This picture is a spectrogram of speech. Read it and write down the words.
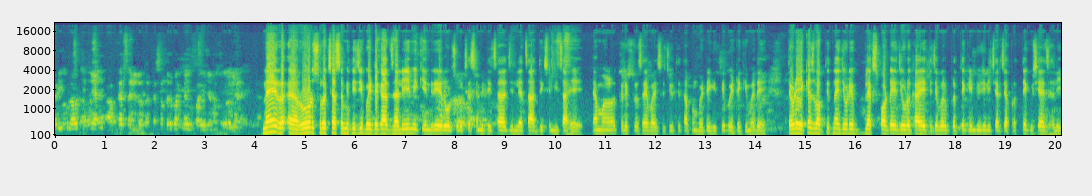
गडी पुलावर तिथे अपघात झालेला होता. त्या संदर्भात काही उपाययोजना आहेत? नाही रोड सुरक्षा समितीची बैठक आज झाली. मी केंद्रीय रोड सुरक्षा समितीचा जिल्ह्याचा अध्यक्ष मीच आहे. त्यामुळं कलेक्टर साहेब आहे सचिव तिथं आपण बैठक घेतली. बैठकीमध्ये तेवढ्या एकाच बाबतीत नाही जेवढे ब्लॅक स्पॉट आहे जेवढं काय आहे त्याच्याबरोबर प्रत्येक इंडिव्हिज्युअली चर्चा प्रत्येक विषयात झाली.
